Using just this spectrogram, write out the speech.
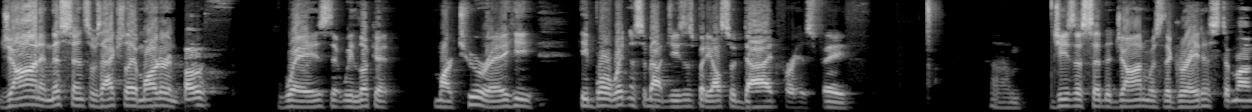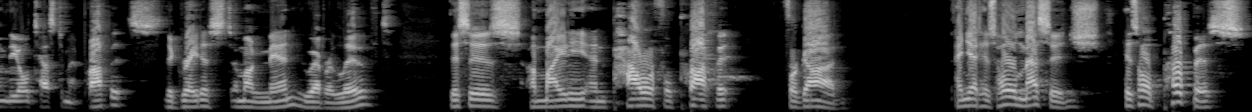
John, in this sense, was actually a martyr in both ways that we look at marture. He, he bore witness about Jesus, but he also died for his faith. Um, Jesus said that John was the greatest among the Old Testament prophets, the greatest among men who ever lived. This is a mighty and powerful prophet for God. And yet his whole message, his whole purpose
